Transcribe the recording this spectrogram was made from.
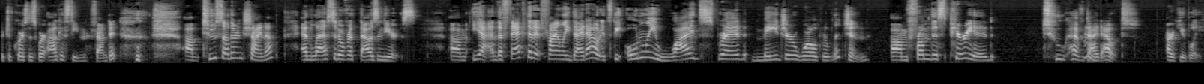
which of course is where Augustine found it, um, to southern China, and lasted over a thousand years. Um, yeah, and the fact that it finally died out, it's the only widespread major world religion um, from this period to have died out, arguably.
